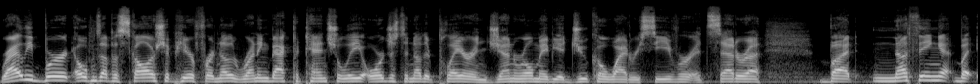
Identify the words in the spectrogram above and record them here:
Riley Burt opens up a scholarship here for another running back potentially, or just another player in general, maybe a JUCO wide receiver, etc. But nothing but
